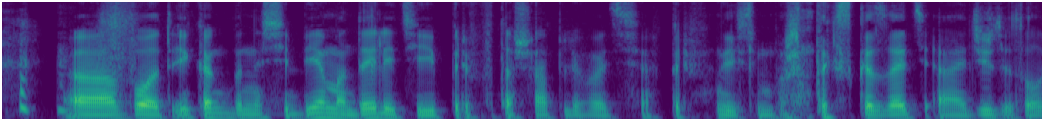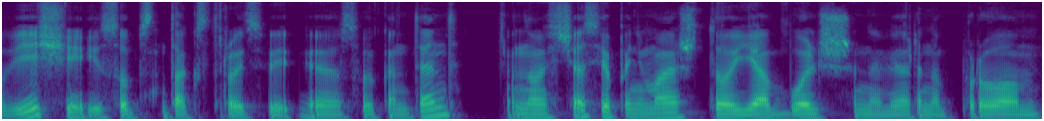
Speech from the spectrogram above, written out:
а, вот, и как бы на себе моделить и прифотошапливать, э, если можно так сказать, а, digital вещи, и, собственно, так строить свой, э, свой контент. Но сейчас я понимаю, что я больше, наверное, про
